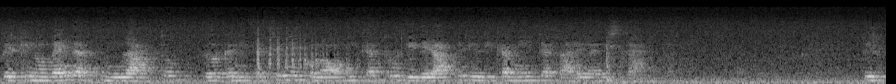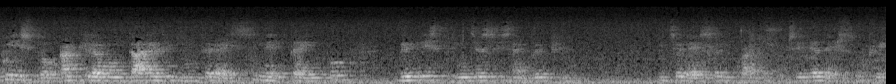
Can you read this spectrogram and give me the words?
perché non venga accumulato, l'organizzazione economica provvederà periodicamente a fare la ristampa. Per questo anche l'ammontare degli interessi nel tempo deve stringersi sempre più, viceversa di quanto succede adesso che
